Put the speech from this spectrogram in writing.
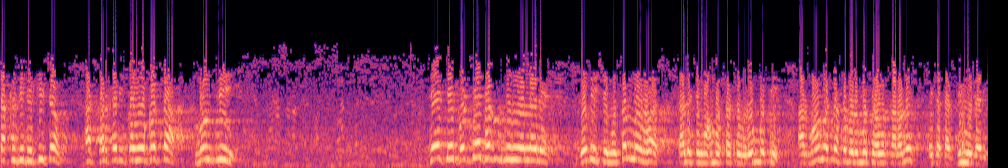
চাকরিজীবী, কৃষক, আর সরকারি কর্মকর্তা, মন্ত্রী যে যে পর্যায়ে থাকুক দুনিয়ার লাইনে যদি সে মুসলমান হয়, তাহলে সে মোহাম্মদ সাসমের উন্নতি আর মোহাম্মদ সাসমের উন্নতি হওয়ার কারণে এটা তার জিম্মেদারি।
